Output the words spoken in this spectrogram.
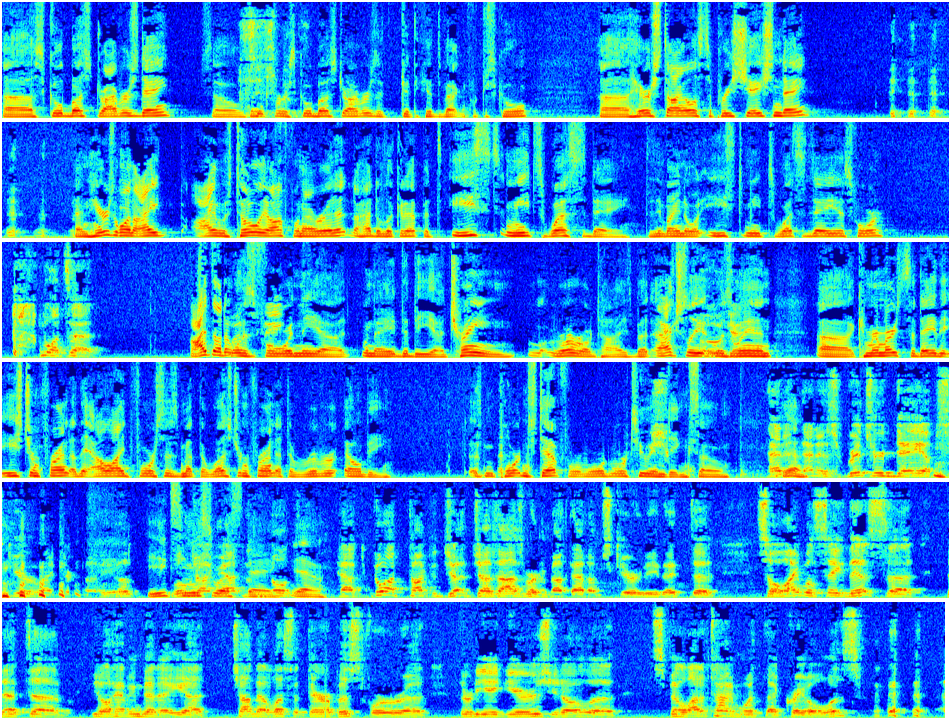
Uh, school Bus Drivers Day. So thanks for school bus drivers that get the kids back and forth to school. Uh, Hairstylist Appreciation Day. and here's one I I was totally off when I read it. I had to look it up. It's East meets West Day. Does anybody know what East meets West Day is for? What's that? I thought it was for when the uh, when they did the uh, train railroad ties, but actually it oh, was when commemorates the day the Eastern Front of the Allied forces met the Western Front at the River Elbe. An important step for World War II ending. So, That, Yeah. is, that is Richard Day obscure right there, buddy. We'll- Eats we'll East West Day. Yeah. Yeah, go out and talk to Ju- Judge Osborne about that obscurity. That uh, so I will say this uh, that uh, you know, having been a uh, child and adolescent therapist for uh, 38 years, you know, uh, spent a lot of time with uh, Crayolas.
